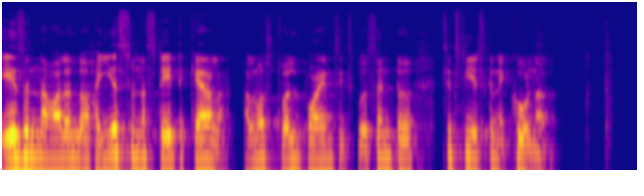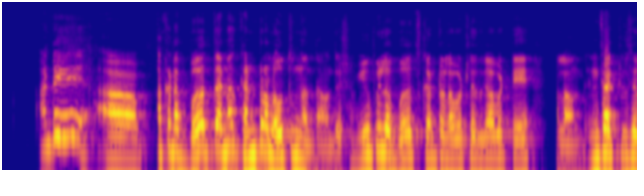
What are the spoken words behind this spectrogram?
ఏజ్ ఉన్న వాళ్ళల్లో హయ్యెస్ట్ ఉన్న state Kerala almost twelve point six percent sixty years కన్నా ఎక్కువ ఉన్నారు. అంటే అక్కడ బర్త్ అనేది కంట్రోల్ అవుతుందంట నా ఉద్దేశం. యూపీలో బర్త్స్ కంట్రోల్ అవ్వట్లేదు కాబట్టి అలా ఉంది. ఇన్ఫ్యాక్ట్ చూసే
